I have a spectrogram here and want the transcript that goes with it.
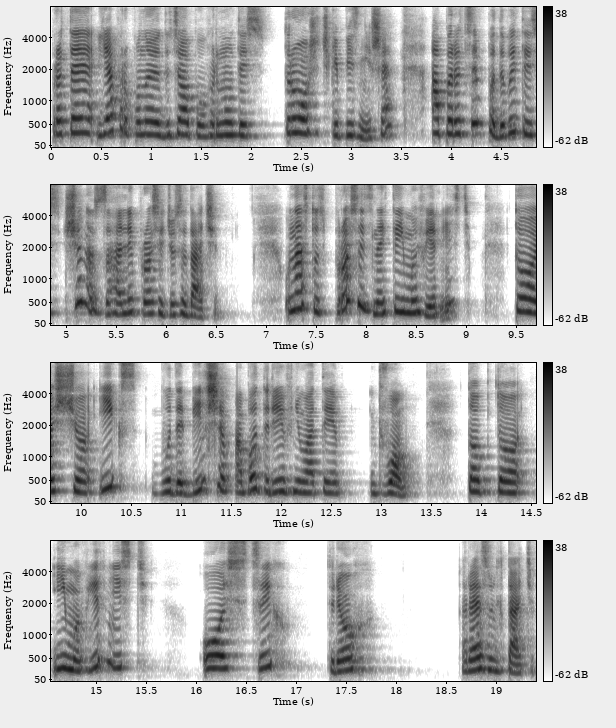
Проте я пропоную до цього повернутись трошечки пізніше, а перед цим подивитись, що нас взагалі просять у задачі. У нас тут просять знайти ймовірність того, що х буде більшим або дорівнювати 2. Тобто ймовірність ось цих трьох результатів.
